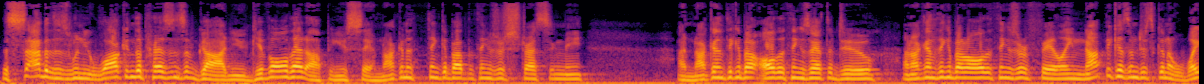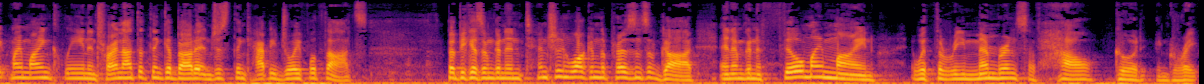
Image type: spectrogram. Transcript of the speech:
The Sabbath is when you walk into the presence of God and you give all that up and you say, I'm not going to think about the things that are stressing me. I'm not going to think about all the things I have to do. I'm not going to think about all the things that are failing, not because I'm just going to wipe my mind clean and try not to think about it and just think happy, joyful thoughts but because I'm going to intentionally walk in the presence of God and I'm going to fill my mind with the remembrance of how good and great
